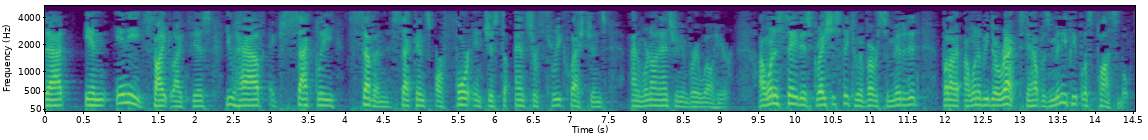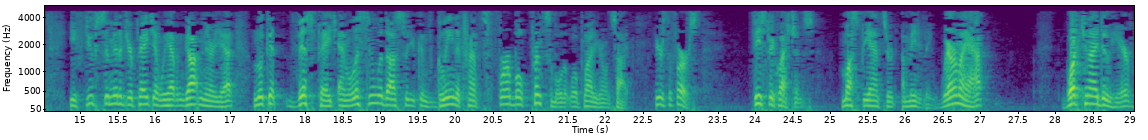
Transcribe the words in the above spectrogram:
that in any site like this, you have exactly seven seconds or four inches to answer three questions, and we're not answering them very well here. I want to say this graciously to whoever submitted it, but I, I want to be direct to help as many people as possible. If you've submitted your page and we haven't gotten there yet, look at this page and listen with us so you can glean a transferable principle that will apply to your own site. Here's the first. These three questions must be answered immediately. Where am I at? What can I do here?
